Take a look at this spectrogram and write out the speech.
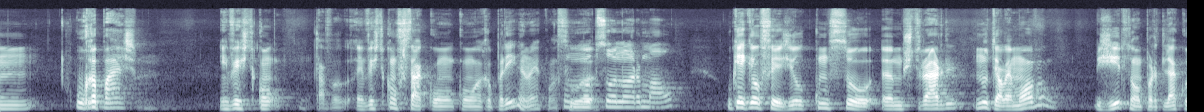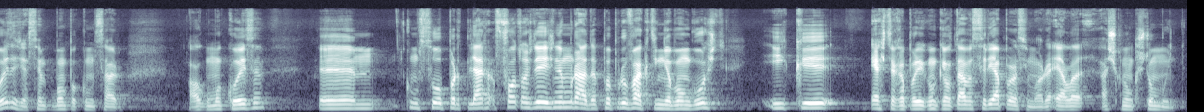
Um, o rapaz, em vez de estava, em vez de conversar com, com a rapariga, não é? com a sua... uma pessoa normal, o que é que ele fez? Ele começou a mostrar-lhe no telemóvel, giro, estão a partilhar coisas, é sempre bom para começar alguma coisa. Um, começou a partilhar fotos da ex-namorada para provar que tinha bom gosto e que esta rapariga com quem ele estava seria a próxima. Ora, ela acho que não gostou muito.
